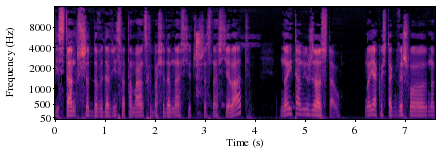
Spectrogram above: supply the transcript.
I Stan przyszedł do wydawnictwa tam mając chyba 17 czy 16 lat. No i tam już został. No jakoś tak wyszło, no,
